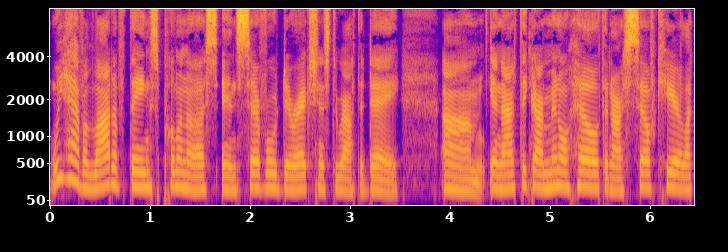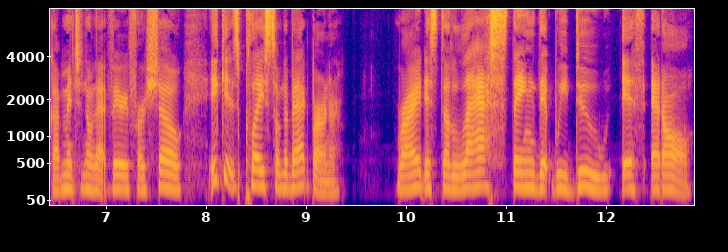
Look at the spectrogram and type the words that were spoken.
We have a lot of things pulling us in several directions throughout the day. Um, and I think our mental health and our self care, like I mentioned on that very first show, it gets placed on the back burner, right? It's the last thing that we do, if at all.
